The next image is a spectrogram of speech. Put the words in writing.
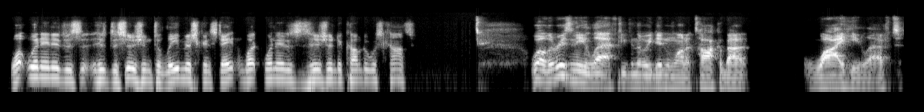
What went into his decision to leave Michigan State, and what went into his decision to come to Wisconsin? Well, the reason he left, even though he didn't want to talk about why he left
